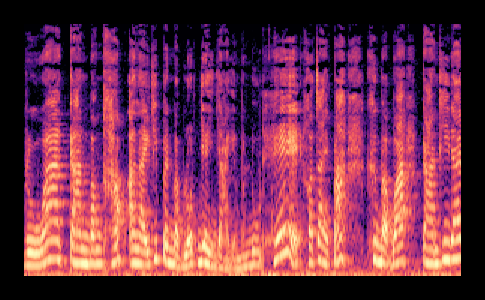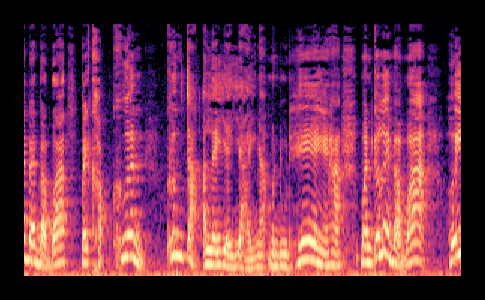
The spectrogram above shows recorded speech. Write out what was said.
หรือว่าการบังคับอะไรที่เป็นแบบรถใหญ่ๆมันดูเท่เข้าใจปะคือแบบว่าการที่ได้ไปแบบว่าไปขับเคลื่อนเครื่องจักรอะไรใหญ่ๆเนี่ยมันดูเท่ไงคะมันก็เลยแบบว่า เฮ้ย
